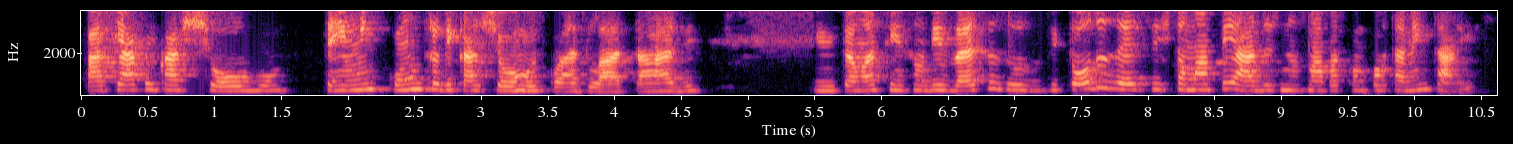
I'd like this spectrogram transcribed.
passear com cachorro. Tem um encontro de cachorros quase lá à tarde. Então, assim, são diversos usos e todos esses estão mapeados nos mapas comportamentais.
